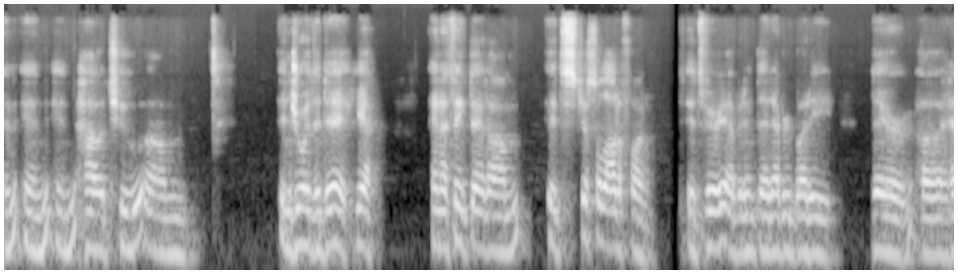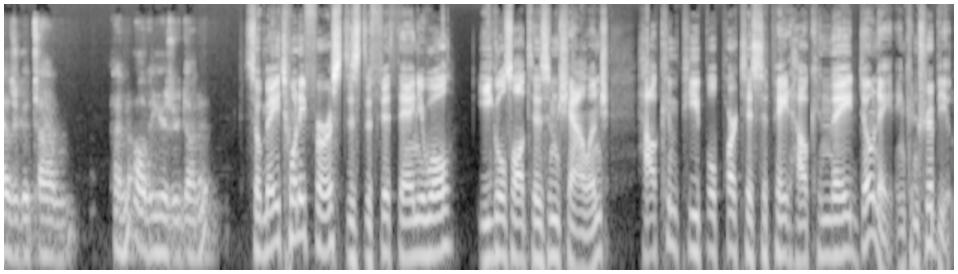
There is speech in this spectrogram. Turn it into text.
and and, and how to um, enjoy the day. Yeah, and I think that um, it's just a lot of fun. It's very evident that everybody there uh, has a good time, and all the years we've done it. So May 21st is the fifth annual Eagles Autism Challenge. How can people participate? How can they donate and contribute?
